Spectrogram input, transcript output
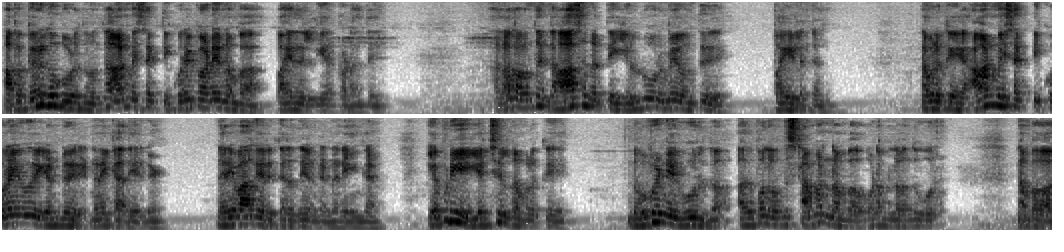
அப்போ பெருகும் பொழுது வந்து ஆண்மை சக்தி குறைபாடே நம்ம வயதில் ஏற்படாது. வந்து இந்த ஆசனத்தை எல்லோருமே வந்து பயிலுங்கள். நம்மளுக்கு ஆண்மை சக்தி குறைவு என்று நினைக்காதீர்கள். நிறைவாக இருக்கிறது என்று நினையுங்கள். எப்படி எச்சில் நம்மளுக்கு இந்த உமிழ்நீர் ஊறுதோ அது போல வந்து ஸ்டமன் நம்ம உடம்புல வந்து ஊறும். நம்ம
